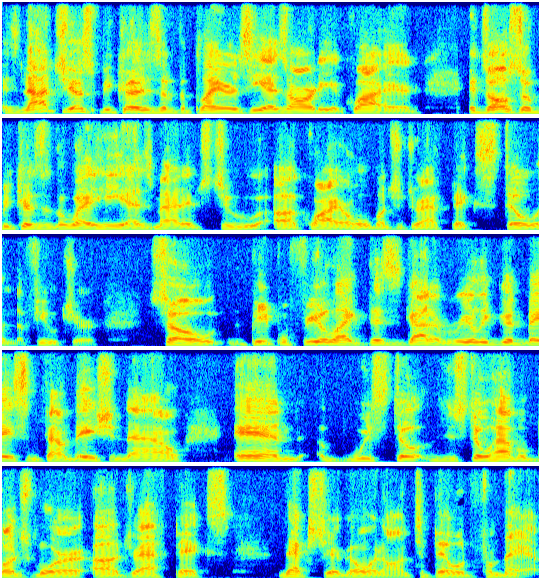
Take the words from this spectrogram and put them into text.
it's not just because of the players he has already acquired. It's also because of the way he has managed to acquire a whole bunch of draft picks still in the future. So people feel like this has got a really good base and foundation now, and we still you still have a bunch more uh, draft picks next year going on to build from there.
